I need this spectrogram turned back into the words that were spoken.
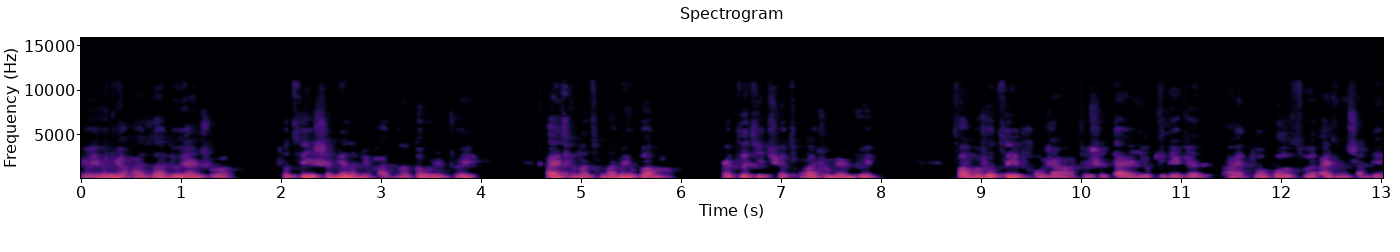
有一个女孩子啊留言说，说自己身边的女孩子呢都有人追，爱情呢从来没有断过，而自己却从来说没人追，仿佛说自己头上啊就是带着一个避雷针，哎，躲过了所有爱情的闪电。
